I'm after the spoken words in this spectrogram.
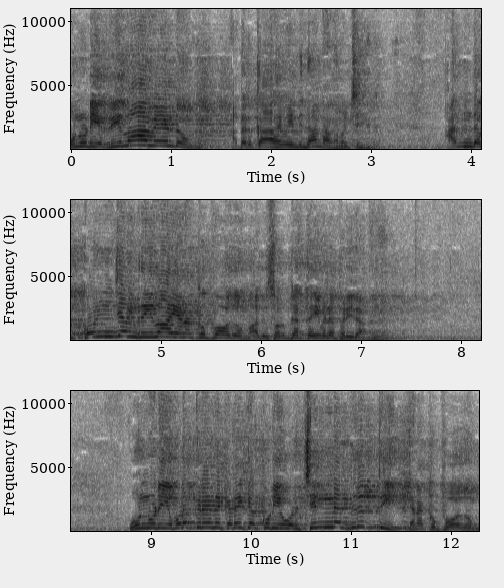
உன்னுடைய ரிலா வேண்டும். அதற்காக வேண்டிதான் நான் அமல் செய்கிறேன். அந்த கொஞ்சம் ரிலா எனக்கு போதும். அது சொர்க்கத்தை விட பெரிதானது. உன்னுடைய புறத்திலிருந்து கிடைக்கக்கூடிய ஒரு சின்ன திருப்தி எனக்கு போதும்.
